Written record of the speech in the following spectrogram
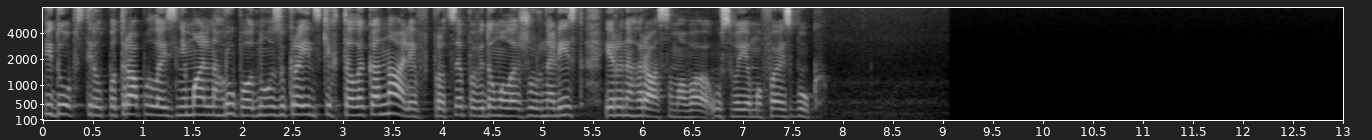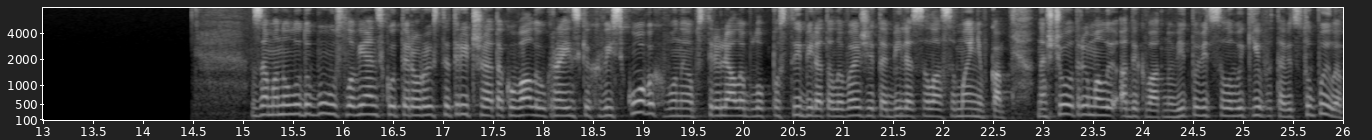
Під обстріл потрапила і знімальна група одного з українських телеканалів. Про це повідомила журналіст Ірина Герасимова у своєму Фейсбук. За минулу добу у Слов'янську терористи тричі атакували українських військових. Вони обстріляли блокпости біля телевежі та біля села Семенівка, на що отримали адекватну відповідь силовиків та відступили.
